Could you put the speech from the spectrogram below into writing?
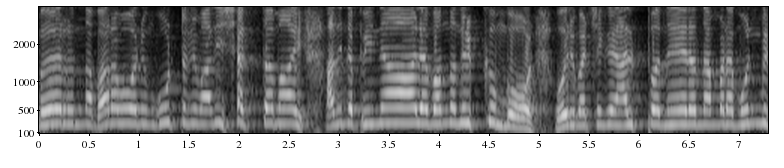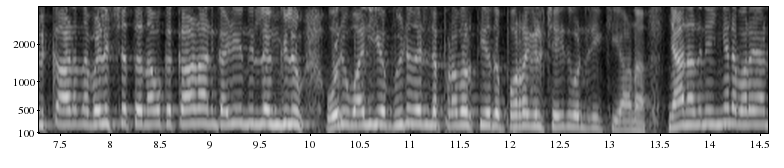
പേറുന്ന ഭറവോനും കൂട്ടരും അതിശക്തമായി അതിന്റെ പിന്നാലെ വന്ന് നിൽക്കുമ്പോൾ ഒരു പക്ഷേ അല്പനേരം നമ്മുടെ മുൻപിൽ കാണുന്ന വെളിച്ചത്തെ നമുക്ക് കാണാൻ കഴിയുന്നില്ലെങ്കിലും ഒരു വലിയ വിടുതലിന്റെ പ്രവൃത്തി അത് പുറകിൽ ചെയ്തുകൊണ്ടിരിക്കുകയാണ്. ഞാൻ അതിനെ ഇങ്ങനെ പറയാൻ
